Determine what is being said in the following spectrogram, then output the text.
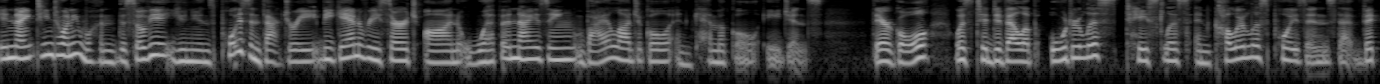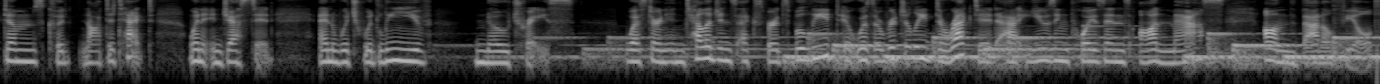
In 1921, the Soviet Union's poison factory began research on weaponizing biological and chemical agents. Their goal was to develop odorless, tasteless, and colorless poisons that victims could not detect when ingested and which would leave no trace. Western intelligence experts believed it was originally directed at using poisons en masse on the battlefield,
